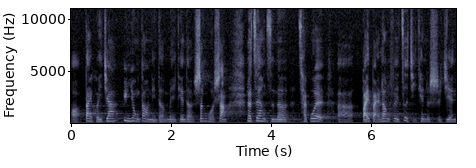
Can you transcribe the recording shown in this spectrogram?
啊带回家，运用到你的每天的生活上。那这样子呢，才不会呃白白浪费这几天的时间。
